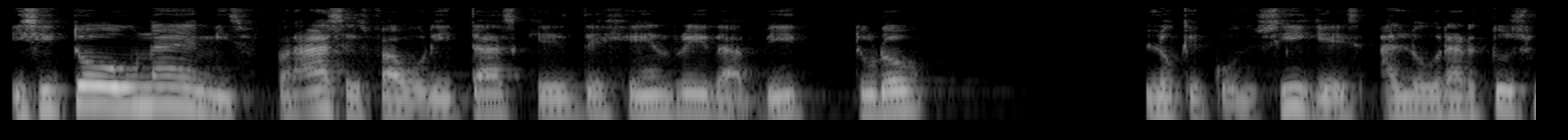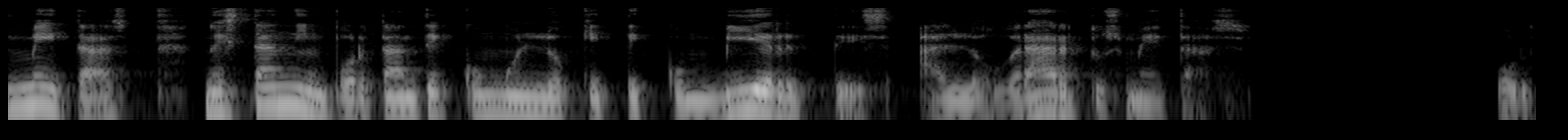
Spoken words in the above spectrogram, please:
Y cito una de mis frases favoritas que es de Henry David lo que consigues al lograr tus metas no es tan importante como lo que te conviertes al lograr tus metas. Por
